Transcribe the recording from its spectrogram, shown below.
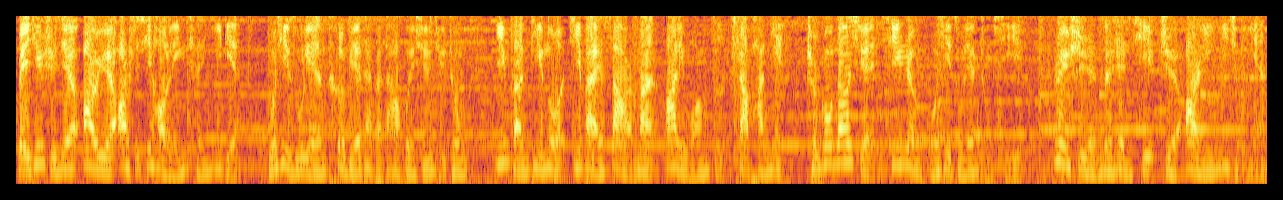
北京时间二月二十七号凌晨一点，国际足联特别代表大会选举中，因凡蒂诺击败萨尔曼·阿里王子·萨帕涅，成功当选新任国际足联主席。瑞士人的任期至二零一九年。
